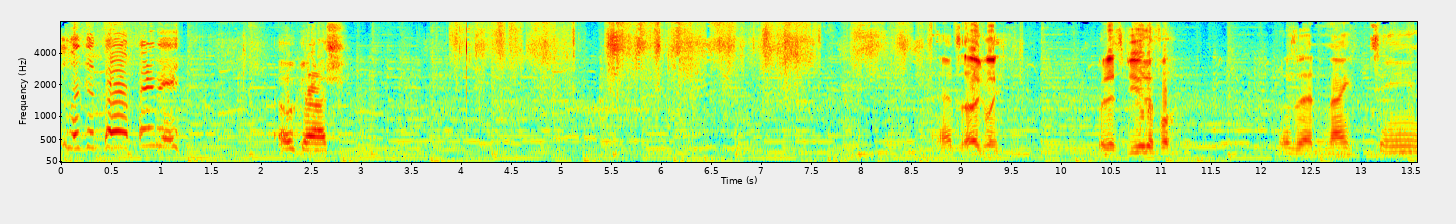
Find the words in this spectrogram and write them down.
Look at that, baby! Oh gosh. That's ugly, but it's beautiful was that 19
